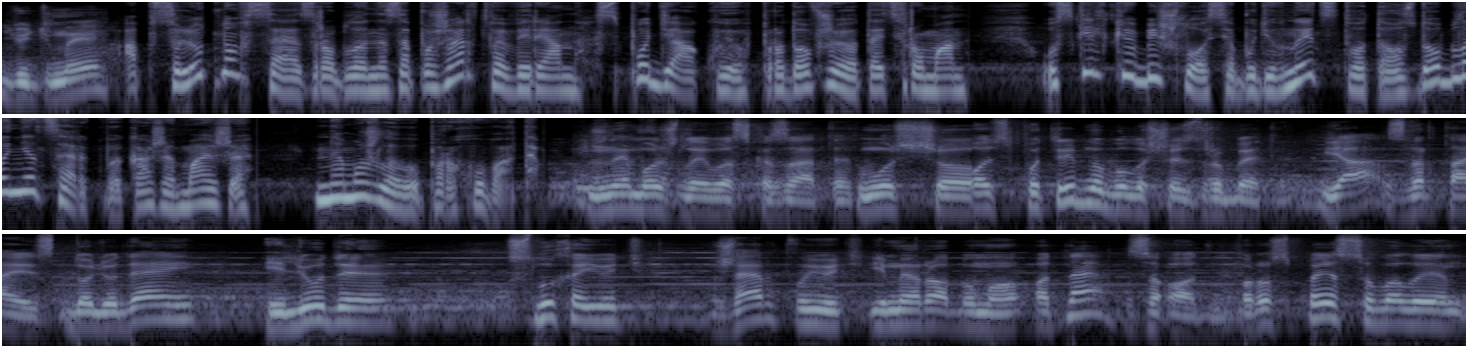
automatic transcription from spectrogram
людьми. Абсолютно все зроблене за пожертви вірян з подякою, продовжує отець Роман. Оскільки обійшлося будівництво та оздоблення церкви, каже, майже неможливо порахувати. Неможливо сказати, тому що ось потрібно було щось зробити. Я звертаюсь до людей, і люди слухають. Жертвують, і ми робимо одне за одне. Розписували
